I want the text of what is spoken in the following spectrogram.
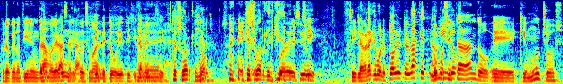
creo que no tiene un gramo de grasa el nunca. hijo de su madre. Siempre estuvo bien físicamente, Eh, sí. Qué suerte, ¿no? Qué suerte que Puede tiene. decir. Sí, sí, la verdad que bueno, todo abierto el básquet, lo ¿Cómo se lindo- está dando eh, que muchos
